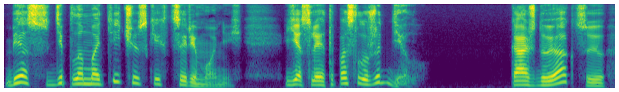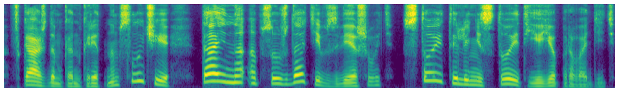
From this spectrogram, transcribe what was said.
Без дипломатических церемоний, если это послужит делу. Каждую акцию в каждом конкретном случае тайно обсуждать и взвешивать, стоит или не стоит ее проводить.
